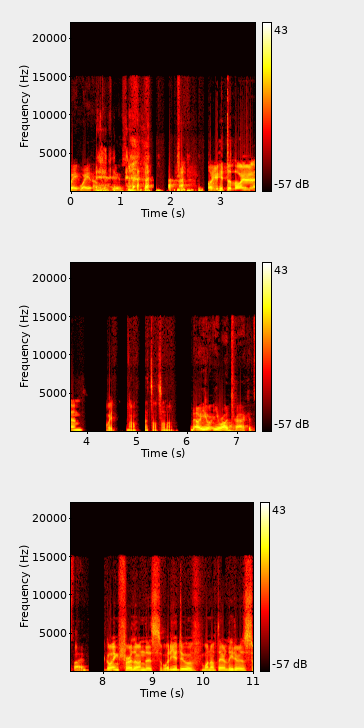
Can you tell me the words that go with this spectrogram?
Wait, wait, I'm confused. Oh, you hit the lawyer and wait, no, that's also not. no, you you're on track. It's fine. Going further on this, what do you do if one of their leaders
